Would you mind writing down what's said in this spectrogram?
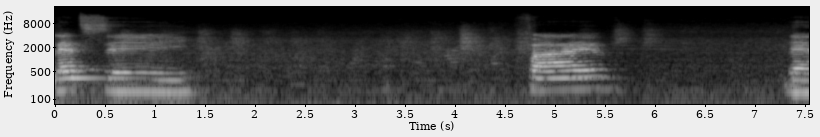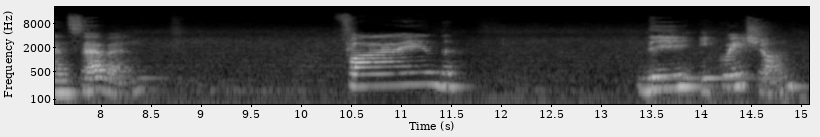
let's say 5, then 7, find the equation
